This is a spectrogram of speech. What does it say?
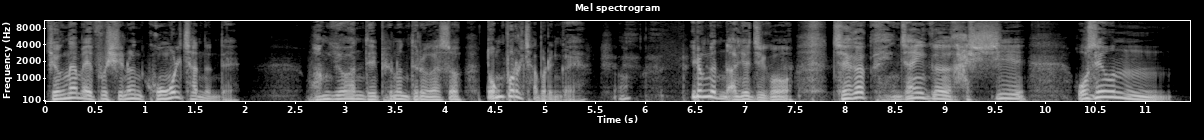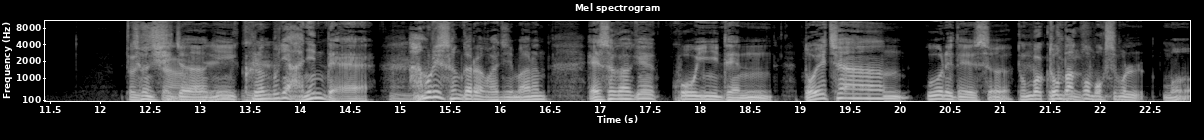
경남 FC는 공을 찾는데 황교안 대표는 들어가서 똥볼을 차버린 거예요. 어? 이런 건 알려지고 제가 굉장히 그 하씨 오세훈 전전 시장. 시장이 예. 그런 예. 분이 아닌데 아무리 선거라고 하지만은 애석하게 고인이 된 노회찬 의원에 대해서 돈 받고 돈 받고 목숨을 뭐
